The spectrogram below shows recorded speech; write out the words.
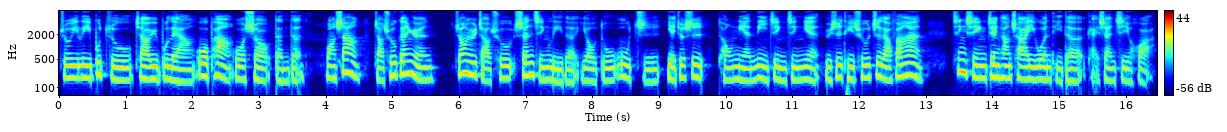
注意力不足、教育不良、过胖、过瘦等等，往上找出根源。终于找出深井里的有毒物质，也就是童年逆境经验，于是提出治疗方案，进行健康差异问题的改善计划。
